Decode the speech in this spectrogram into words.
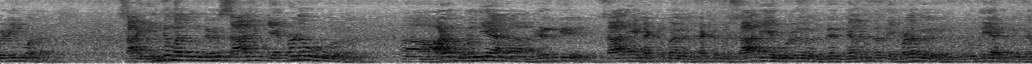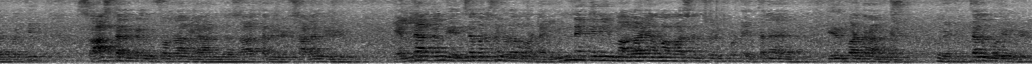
வெளியே போடுறாங்க சா இந்து மதம்ங்கிறது சாதிக்கு எவ்வளவு ஆழ உறுதியாக இருக்கு. சாதியை கட்டு கட்டு சாதியை உரு நிலந்தது எவ்வளவு உறுதியாக இருக்குங்கிறத பற்றி சாஸ்திரங்கள் சொல்றாங்க அந்த சாஸ்திரங்கள் சடங்குகள். எல்லாத்துலேருந்து எந்த மனுஷனும் விட மாட்டாங்க இன்னைக்கு நீ மகாடி அமாவாசைன்னு சொல்லி போட்டு எத்தனை இது பண்றாங்க? எத்தனை கோயில்கள்?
